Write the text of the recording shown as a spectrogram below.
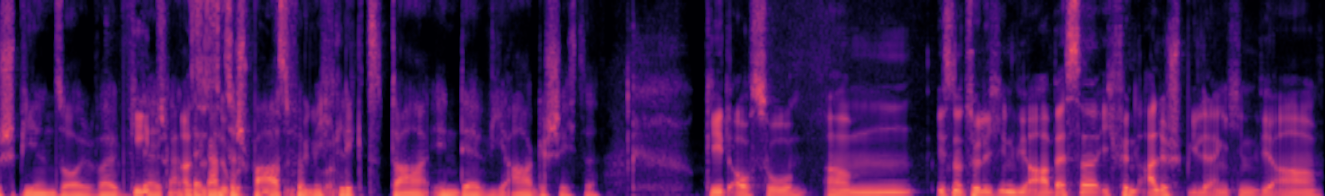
spielen soll, weil der, also der ganze Spaß für mich liegt da in der VR-Geschichte. Geht auch so. Ähm, ist natürlich in VR besser. Ich finde alle Spiele eigentlich in VR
